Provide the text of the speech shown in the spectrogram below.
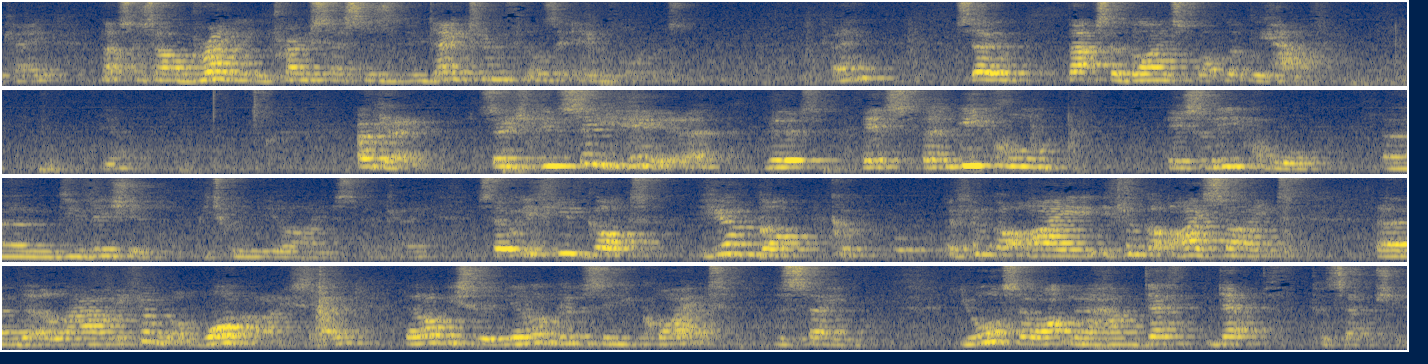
Okay, that's because our brain processes the data and fills it in for us. Okay, so that's a blind spot that we have. Okay, so you can see here that it's an equal, it's an equal um, division between the eyes. Okay, so if you've got, if you haven't got, if you've got eye, if you've got eyesight um, that allow, if you've got one eyesight, then obviously you're not going to see quite the same. You also aren't going to have depth, depth perception.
